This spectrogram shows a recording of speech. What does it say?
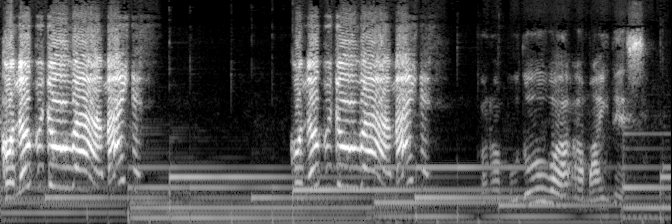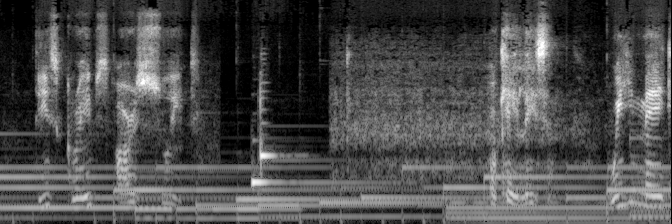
このぶどうは甘いです。このぶどうは甘いです。このぶどうは甘いです。These grapes are sweet. Okay, listen. We make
